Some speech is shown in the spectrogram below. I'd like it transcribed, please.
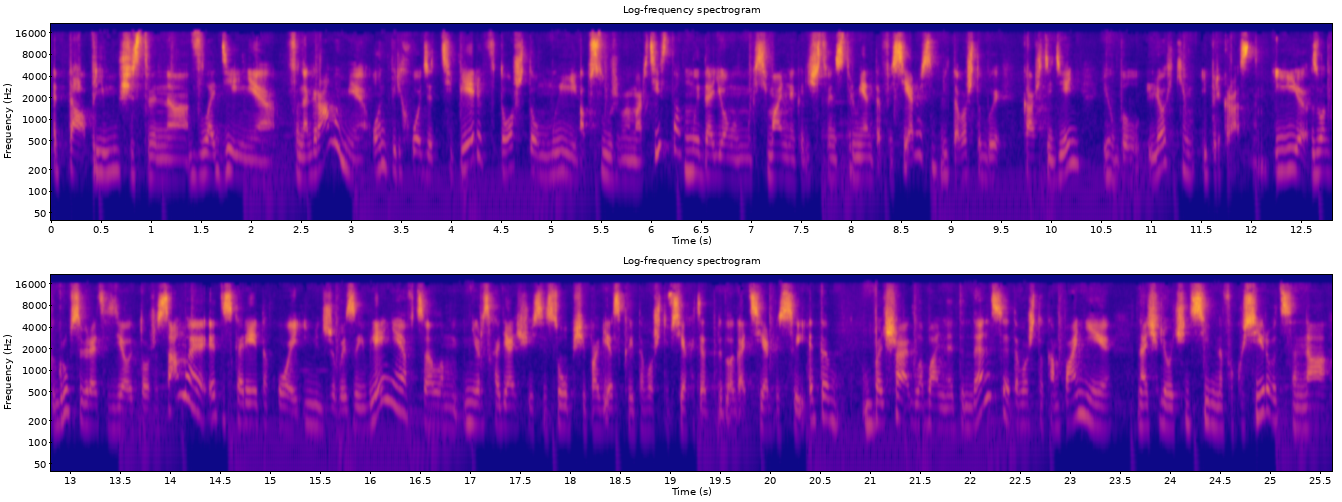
этап преимущественно владения фонограммами, он переходит теперь в то, что мы обслуживаем артиста, мы даем им максимальное количество инструментов и сервисов для того, чтобы каждый день их был легким и прекрасным. И Звонко Групп собирается сделать то же самое. Это скорее такое имиджевое заявление, в целом не расходящееся с общей повесткой того, что все хотят предлагать сервисы. Это большая глобальная тенденция того, что компании начали очень сильно фокусироваться на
